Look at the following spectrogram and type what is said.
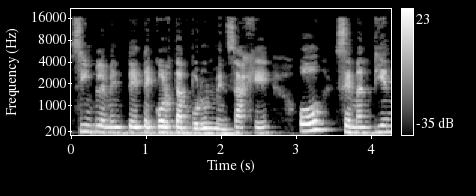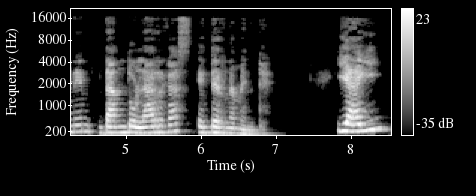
simplemente te cortan por un mensaje o se mantienen dando largas eternamente. Y ahí,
